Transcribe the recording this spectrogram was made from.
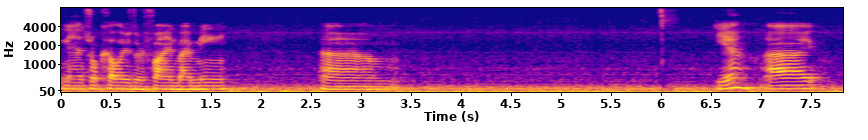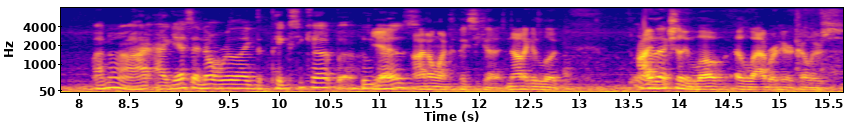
Natural colors are fine by me. Um, yeah, I I don't know. I, I guess I don't really like the pixie cut, but who Yeah, does? I don't like the pixie cut. Not a good look. I actually love elaborate hair colors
